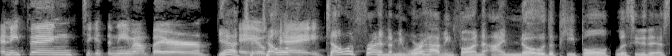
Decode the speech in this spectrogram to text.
anything to get the name out there. yeah, t- tell a, tell a friend. I mean, we're having fun. I know the people listening to this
